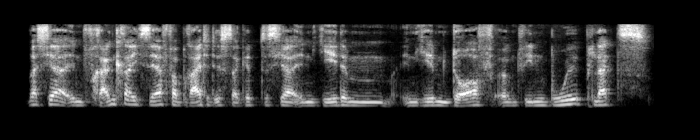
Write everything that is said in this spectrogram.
was ja in Frankreich sehr verbreitet ist. Da gibt es ja in jedem, in jedem Dorf irgendwie einen Boule-Platz.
